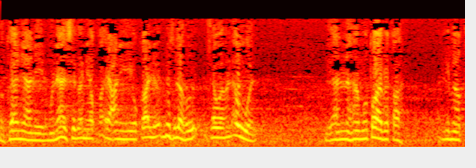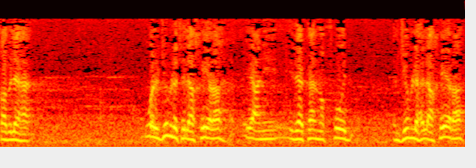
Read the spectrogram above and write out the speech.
وكان يعني المناسب أن يعني يقال مثله سواء من الأول لأنها مطابقة لما قبلها. والجملة الأخيرة يعني إذا كان مقصود الجملة الأخيرة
